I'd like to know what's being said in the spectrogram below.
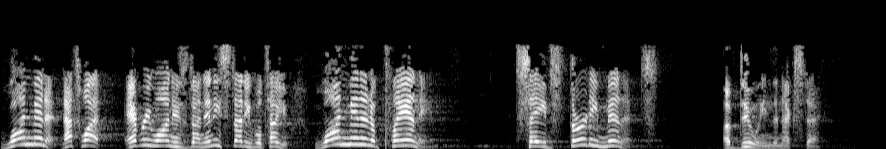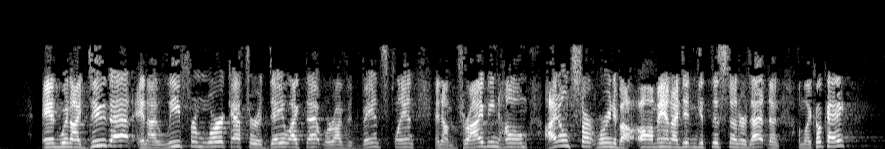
One minute. That's what everyone who's done any study will tell you. One minute of planning saves 30 minutes of doing the next day. And when I do that and I leave from work after a day like that where I've advanced plan and I'm driving home, I don't start worrying about, oh man, I didn't get this done or that done. I'm like, okay,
